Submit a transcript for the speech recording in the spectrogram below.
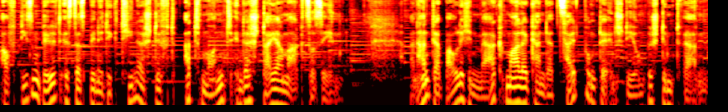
Auf diesem Bild ist das Benediktinerstift Admont in der Steiermark zu sehen. Anhand der baulichen Merkmale kann der Zeitpunkt der Entstehung bestimmt werden.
